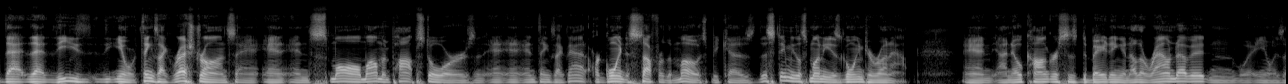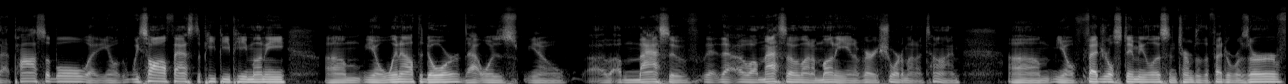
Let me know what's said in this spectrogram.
that that these you know things like restaurants and, and, and small mom and pop stores and, and, and things like that are going to suffer the most because this stimulus money is going to run out. And I know Congress is debating another round of it, and you know, is that possible? You know, we saw how fast the PPP money, um, you know, went out the door. That was, you know, a, a massive, a massive amount of money in a very short amount of time. Um, you know, federal stimulus in terms of the Federal Reserve,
